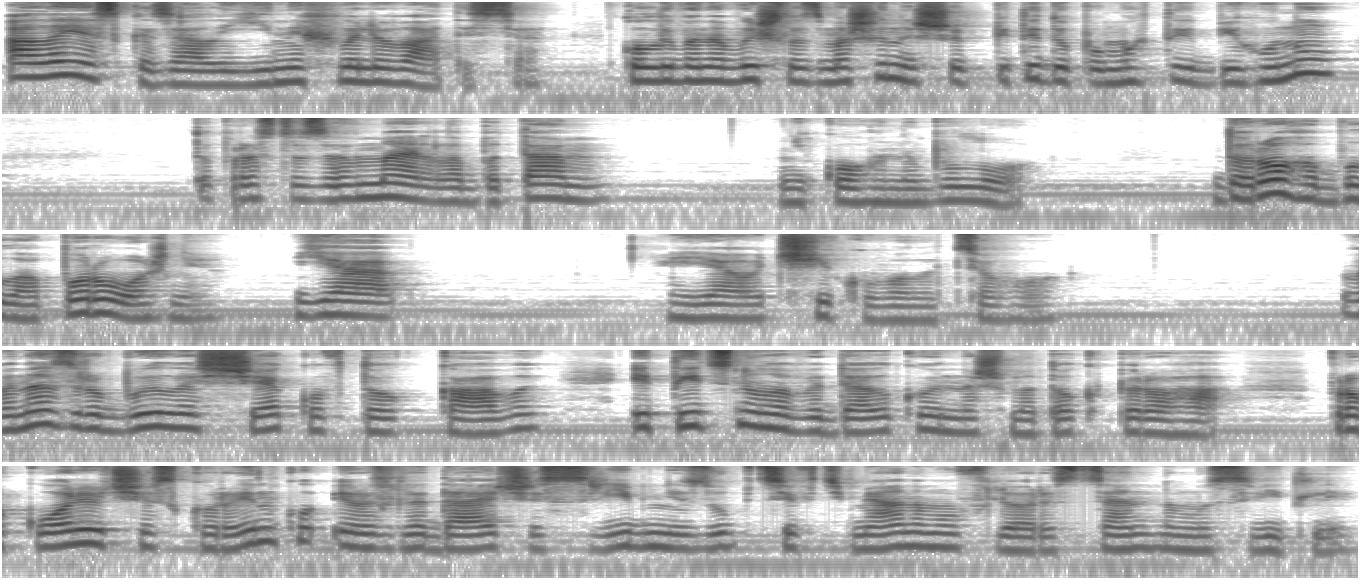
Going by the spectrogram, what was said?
Але я сказала їй не хвилюватися. Коли вона вийшла з машини, щоб піти допомогти бігуну, то просто завмерла, бо там нікого не було. Дорога була порожня. Я. Я очікувала цього. Вона зробила ще ковток кави і тицнула виделкою на шматок пирога, проколюючи скоринку і розглядаючи срібні зубці в тьмяному флюоресцентному світлі.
